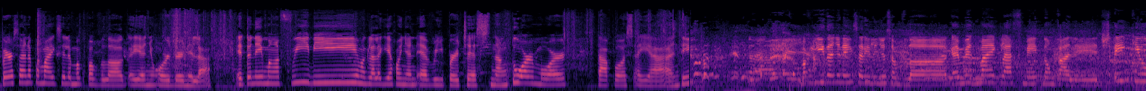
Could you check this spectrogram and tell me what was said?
Pero sana pumayag sila magpa-vlog. Ayan yung order nila. Ito na yung mga freebie. Maglalagay ako niyan every purchase ng 2 or more. Tapos, ayan. Makikita nyo na yung sarili nyo sa vlog. I'm with my classmate nung college. Thank you!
